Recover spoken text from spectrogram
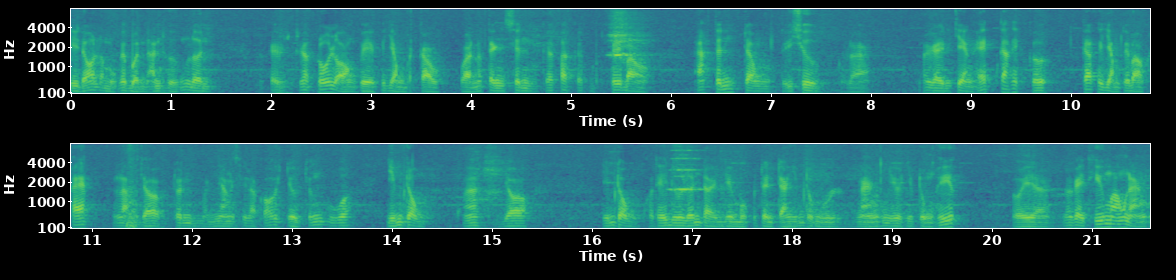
thì đó là một cái bệnh ảnh hưởng lên cái rất rối loạn về cái dòng bạch cầu và nó tăng sinh cái phát cái tế bào ác tính trong tủy xương là nó gây chèn ép các cái cơ các cái dòng tế bào khác làm cho trên bệnh nhân sẽ là có cái triệu chứng của nhiễm trùng do nhiễm trùng có thể đưa đến đời như một cái tình trạng nhiễm trùng nặng như nhiễm trùng huyết rồi à, nó gây thiếu máu nặng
